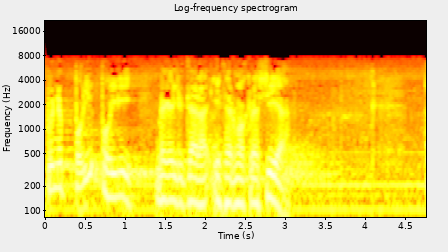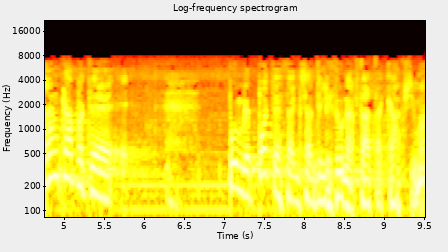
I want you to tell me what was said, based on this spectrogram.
που είναι πολύ πολύ μεγαλύτερα η θερμοκρασία. Αν κάποτε πούμε πότε θα εξαντληθούν αυτά τα καύσιμα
